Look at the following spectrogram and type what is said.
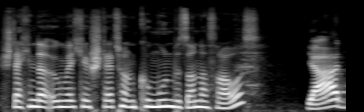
Stechen da irgendwelche Städte und Kommunen besonders raus? Ja,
